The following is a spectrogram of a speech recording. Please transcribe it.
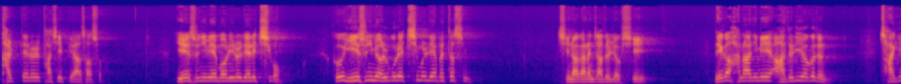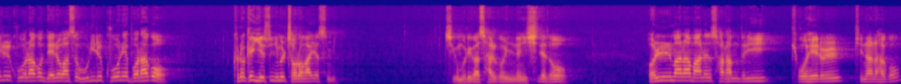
갈대를 다시 빼앗아서 예수님의 머리를 내리치고 그 예수님의 얼굴에 침을 내뱉었습니다. 지나가는 자들 역시 내가 하나님의 아들이여거든 자기를 구원하고 내려와서 우리를 구원해 보라고 그렇게 예수님을 조롱하였습니다. 지금 우리가 살고 있는 이 시대도 얼마나 많은 사람들이 교회를 비난하고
